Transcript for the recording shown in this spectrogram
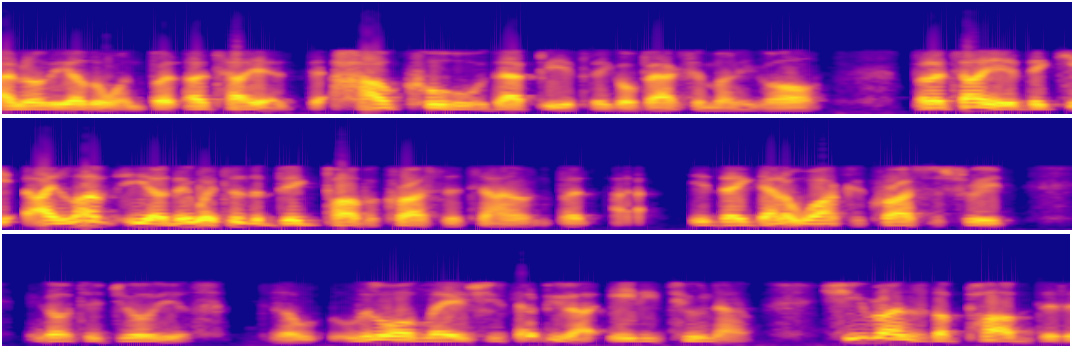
I don't know the other one, but I'll tell you, how cool would that be if they go back to Moneygall? But I tell you, they, I love, you know, they went to the big pub across the town, but uh, they got to walk across the street and go to Julia's. The little old lady. She's got to be about 82 now. She runs the pub, the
